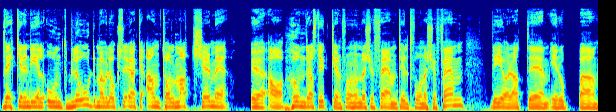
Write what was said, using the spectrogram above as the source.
väcker en del ont blod. Man vill också öka antal matcher med ja, 100 stycken, från 125 till 225. Det gör att eh, Europa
